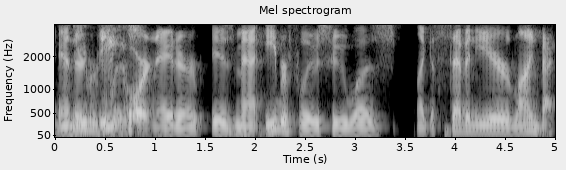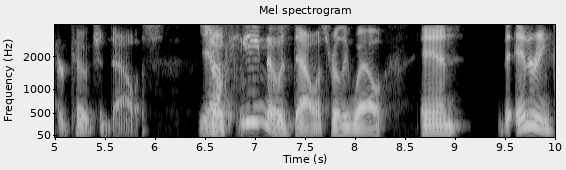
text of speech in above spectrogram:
And, And their D coordinator is Matt Eberflus, who was like a seven year linebacker coach in Dallas. So he knows Dallas really well. And the, entering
